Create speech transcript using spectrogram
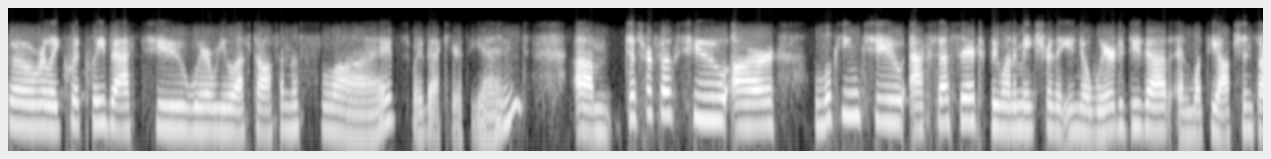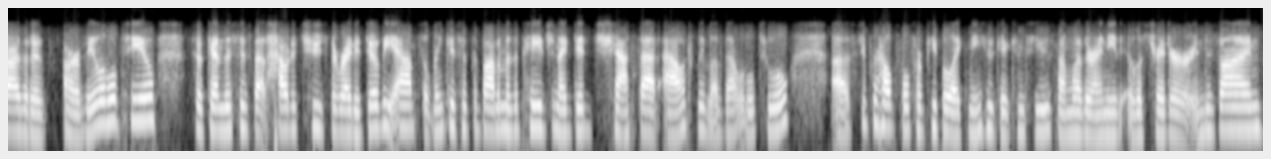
go really quickly back to where we left off in the slides, way back here at the end. Um, just for folks who are looking to access it, we want to make sure that you know where to do that and what the options are that are available to you. So again, this is that how to choose the right Adobe app. The link is at the bottom of the page and I did chat that out. We love that little tool. Uh, super helpful for people like me who get confused on whether I need Illustrator or InDesign.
